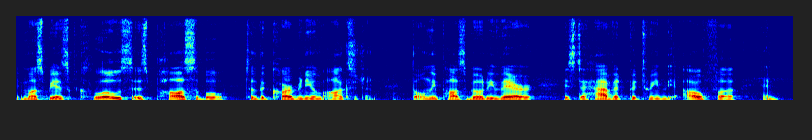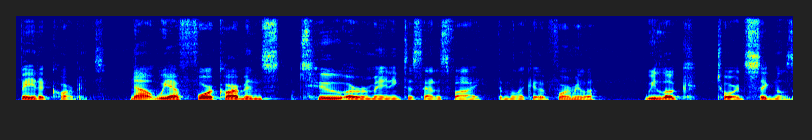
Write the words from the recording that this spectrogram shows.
it must be as close as possible to the carbonyl oxygen. The only possibility there is to have it between the alpha and beta carbons. Now we have four carbons, two are remaining to satisfy the molecular formula. We look towards signals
